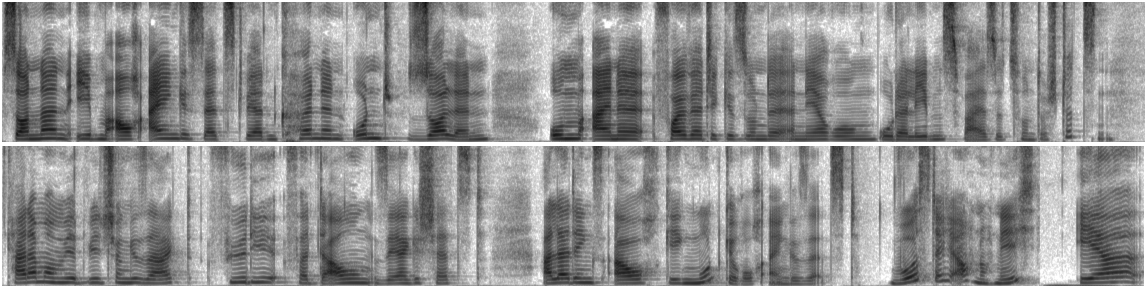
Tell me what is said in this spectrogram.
sondern eben auch eingesetzt werden können und sollen, um eine vollwertig gesunde Ernährung oder Lebensweise zu unterstützen. Kardamom wird, wie schon gesagt, für die Verdauung sehr geschätzt, allerdings auch gegen Mundgeruch eingesetzt. Wusste ich auch noch nicht. Er,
